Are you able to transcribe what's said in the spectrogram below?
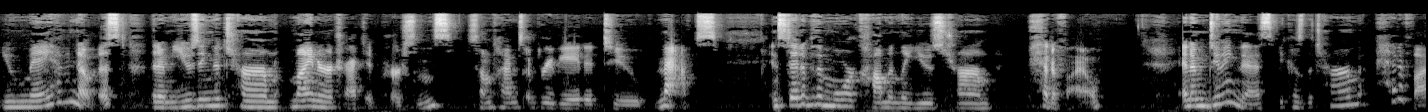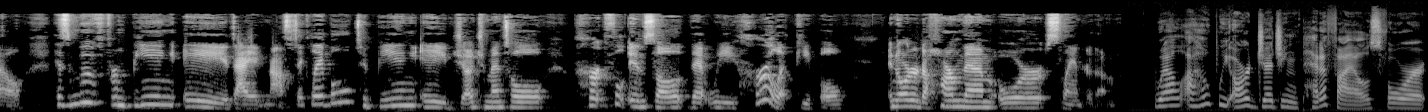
You may have noticed that I'm using the term minor attracted persons, sometimes abbreviated to MAPS, instead of the more commonly used term pedophile. And I'm doing this because the term pedophile has moved from being a diagnostic label to being a judgmental, hurtful insult that we hurl at people in order to harm them or slander them. Well, I hope we are judging pedophiles for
